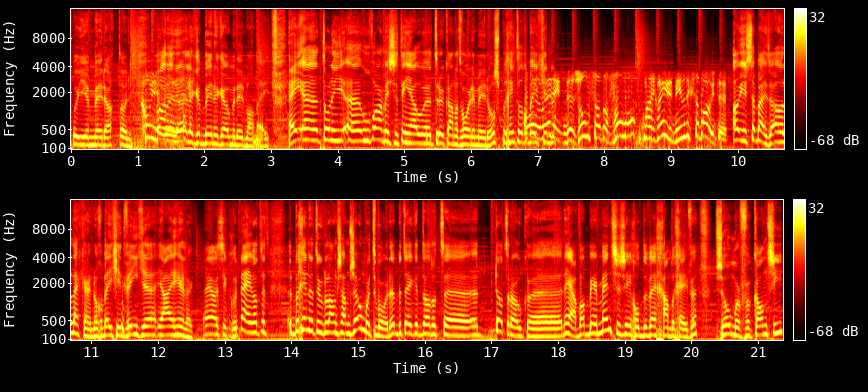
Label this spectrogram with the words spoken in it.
goedemiddag Tony. Goedemiddag. Wat een heerlijke binnenkomen dit man. Hey, hey eh, Tony, eh, hoe warm is het in jouw eh, truck aan het worden inmiddels? Begint dat een Oh, beetje... weet ik. De zon staat er volop, maar ik weet het niet, want ik sta buiten. Oh, je staat buiten. Oh, lekker. Nog een beetje in het windje. Ja, heerlijk. Nee, hartstikke goed. Nee, want het, het begint natuurlijk langzaam zomer te worden. Dat betekent dat, het, eh, dat er ook nou ja, wat meer mensen zich op de weg gaan begeven. Zomervakantie.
